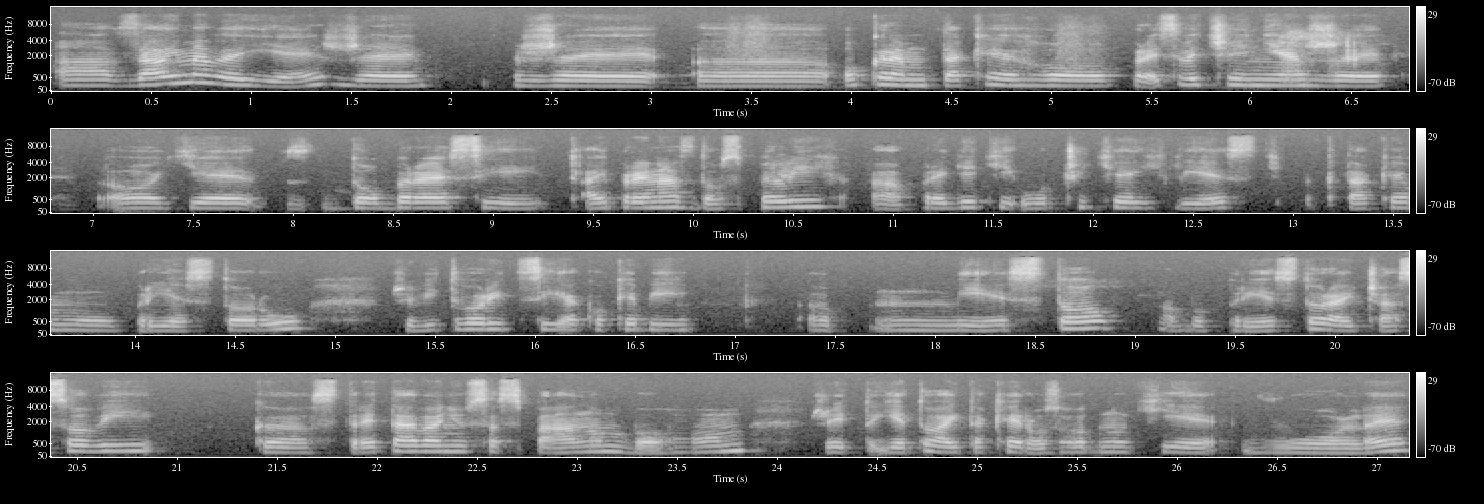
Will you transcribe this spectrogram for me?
A zaujímavé je, že, že uh, okrem takého presvedčenia, že je dobré si aj pre nás dospelých a pre deti určite ich viesť k takému priestoru, že vytvoriť si ako keby uh, miesto alebo priestor aj časový k stretávaniu sa s Pánom Bohom, že je to aj také rozhodnutie vôle,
